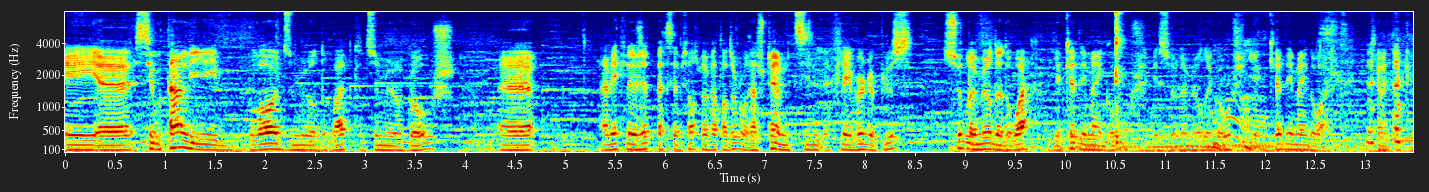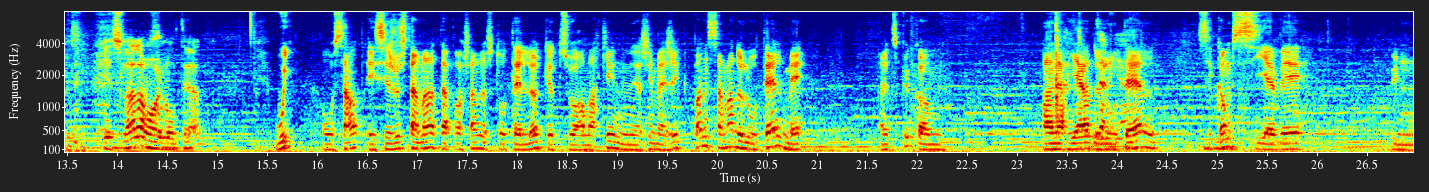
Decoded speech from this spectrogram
Et euh, c'est autant les bras du mur droit que du mur gauche. Euh, avec le jet de perception, je peux faire tantôt, je vais rajouter un petit flavor de plus. Sur le mur de droite, il n'y a que des mains gauches. Et sur le mur de gauche, il n'y a que des mains droites qui ont été closées. Y a-tu l'air d'avoir un hôtel? Au centre. Et c'est justement en t'approchant de cet hôtel-là que tu vas remarquer une énergie magique. Pas nécessairement de l'hôtel, mais un petit peu comme en arrière de l'hôtel. C'est comme s'il y avait une,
